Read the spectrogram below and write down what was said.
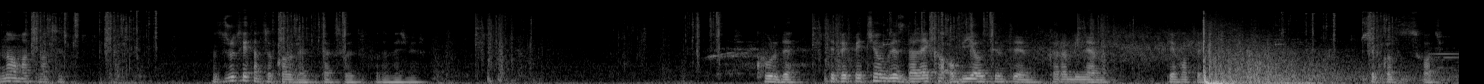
No, macy, macy. No Zrzucaj tam cokolwiek i tak sobie to potem weźmiesz. Kurde, typek mnie ciągle z daleka obijał tym, tym, karabinem piechoty. Szybko schodź.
